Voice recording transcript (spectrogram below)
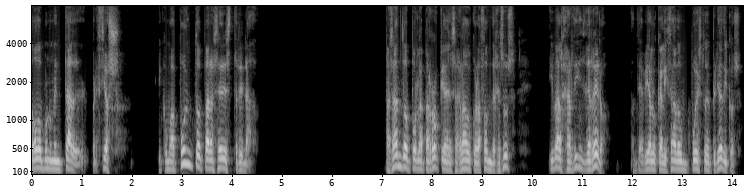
todo monumental, precioso, y como a punto para ser estrenado. Pasando por la parroquia del Sagrado Corazón de Jesús, iba al Jardín Guerrero, donde había localizado un puesto de periódicos,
